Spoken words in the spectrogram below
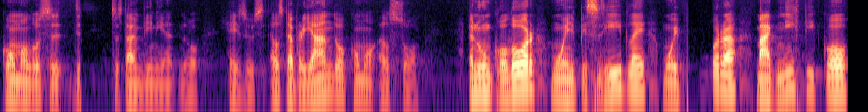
como los discípulos están viendo Jesús. Él está brillando como el sol, en un color muy visible, muy puro, magnífico,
